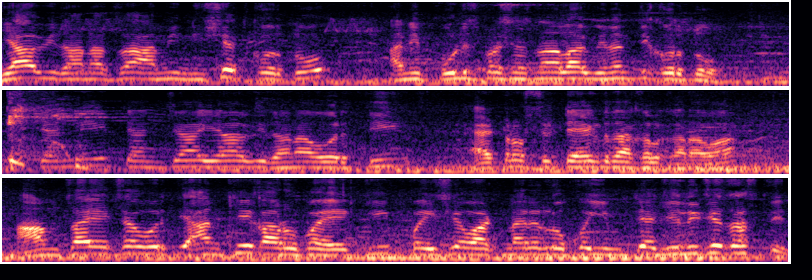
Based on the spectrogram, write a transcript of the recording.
या विधानाचा आम्ही निषेध करतो आणि पोलीस प्रशासनाला विनंती करतो की त्यांनी त्यांच्या या विधानावरती ॲट्रॉसिटी ॲक्ट दाखल करावा. आमचा याच्यावरती आणखी एक आरोप आहे की पैसे वाटणारे लोक इम्तिया जलीचेच असतील.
